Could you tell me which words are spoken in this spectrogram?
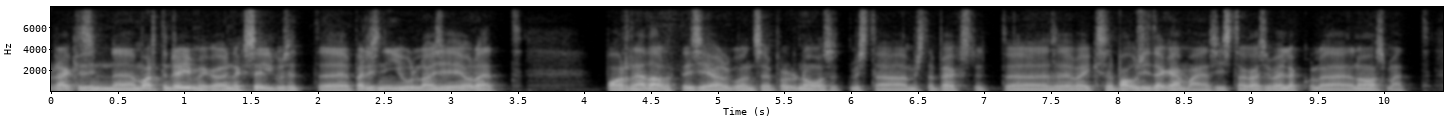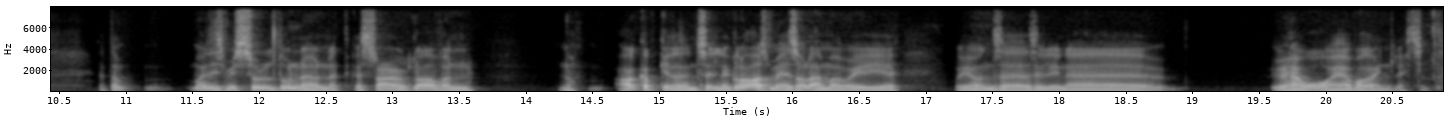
rääkisin äh, Martin Reimiga, õnneks selgus, et äh, päris nii hull asi ei ole, et paar nädalat esialgu on see prognoos, et mis ta, mis ta peaks nüüd äh, see väikese pausi tegema ja siis tagasi väljakule naasma, et et noh, Madis, mis sul tunne on, et kas Ragnar Klavan noh, hakkabki ta nüüd selline klaasmees olema või, või on see selline ühe hooaja ebaõnn lihtsalt?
